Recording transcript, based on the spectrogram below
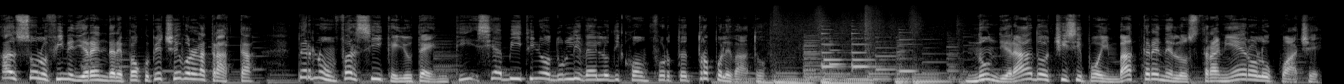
al solo fine di rendere poco piacevole la tratta, per non far sì che gli utenti si abituino ad un livello di comfort troppo elevato non di rado ci si può imbattere nello straniero loquace,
